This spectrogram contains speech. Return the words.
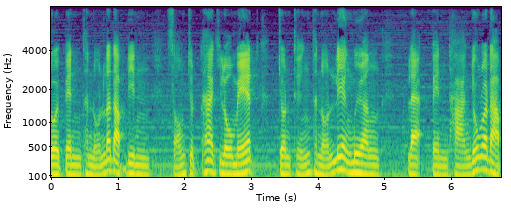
โดยเป็นถนนระดับดิน 2.5 กิโลเมตร จนถึงถนนเลี่ยงเมือง และเป็นทางยกระดับ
